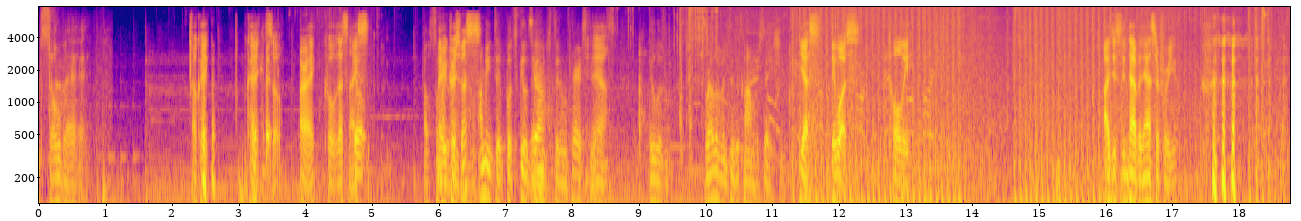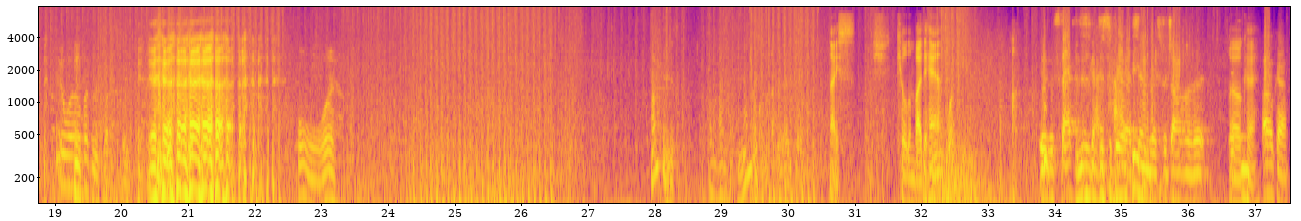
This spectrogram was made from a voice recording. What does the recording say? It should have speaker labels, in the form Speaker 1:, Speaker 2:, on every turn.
Speaker 1: doing so bad.
Speaker 2: Okay. Okay. So, all right, cool. That's nice.
Speaker 1: Oh,
Speaker 2: Merry Christmas.
Speaker 1: I mean, to put skill
Speaker 3: Yeah.
Speaker 1: damage to the repair skills.
Speaker 2: Yeah.
Speaker 1: It was relevant to the conversation.
Speaker 2: Yes, it was. Totally. I just didn't have an answer for you.
Speaker 1: It was, wasn't a question.
Speaker 4: Oh, what?
Speaker 1: Something is. oh, Numbers are good.
Speaker 2: Nice. Sh- Killed him by the hand.
Speaker 1: What?
Speaker 3: Yeah, the stack
Speaker 1: And this
Speaker 3: just disappeared as soon as I switch off of it.
Speaker 2: Okay.
Speaker 5: Okay.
